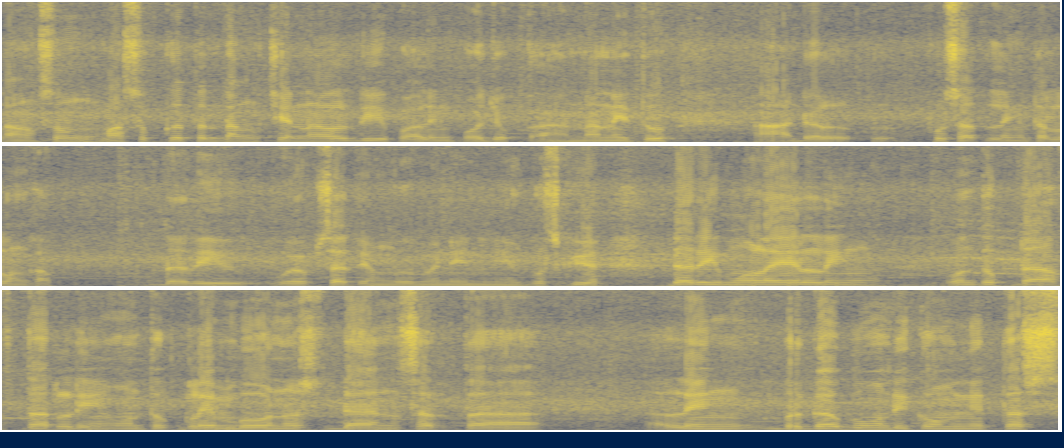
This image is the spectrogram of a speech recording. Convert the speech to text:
langsung masuk ke tentang channel di paling pojok kanan itu. Ada pusat link terlengkap dari website yang gue mainin ini ya bosku ya dari mulai link untuk daftar link untuk klaim bonus dan serta link bergabung di komunitas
